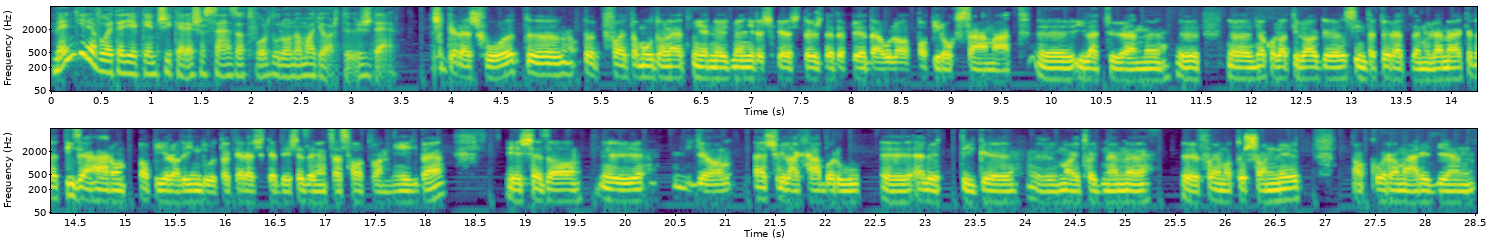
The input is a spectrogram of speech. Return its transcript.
Mennyire volt egyébként sikeres a századfordulón a magyar tőzsde? Sikeres volt, több fajta módon lehet mérni, hogy mennyire sikeres tőzsde, de például a papírok számát illetően gyakorlatilag szinte töretlenül emelkedett. 13 papírral indult a kereskedés 1864-ben, és ez a, ugye a első világháború előttig majd, hogy nem folyamatosan nőtt, akkor már egy ilyen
